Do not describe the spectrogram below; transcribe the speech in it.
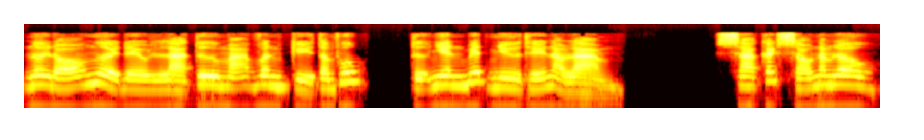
Nơi đó người đều là Tư Mã Vân Kỳ tâm phúc, tự nhiên biết như thế nào làm. Xa cách 6 năm lâu,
